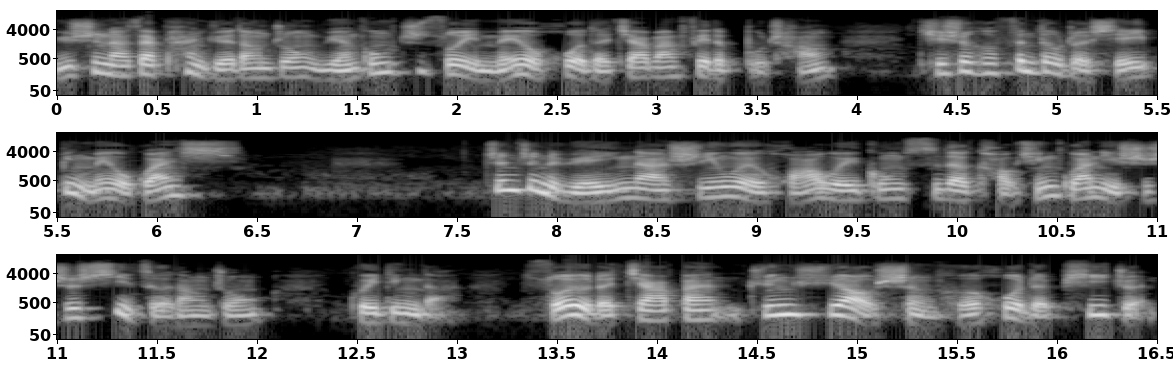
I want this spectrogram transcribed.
于是呢，在判决当中，员工之所以没有获得加班费的补偿，其实和奋斗者协议并没有关系。真正的原因呢，是因为华为公司的考勤管理实施细则当中规定的，所有的加班均需要审核或者批准。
